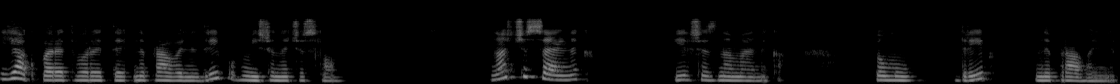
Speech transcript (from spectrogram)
Як перетворити неправильний дріб в мішане число? Наш чисельник більше знаменника, тому дріб неправильний.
